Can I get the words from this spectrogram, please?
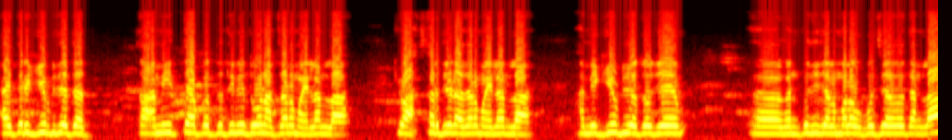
काहीतरी गिफ्ट देतात. तर आम्ही त्या पद्धतीने दोन हजार महिलांना किंवा हजार दीड हजार महिलांना आम्ही गिफ्ट देतो जे गणपती जन्माला उपस्थित असतात त्यांना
